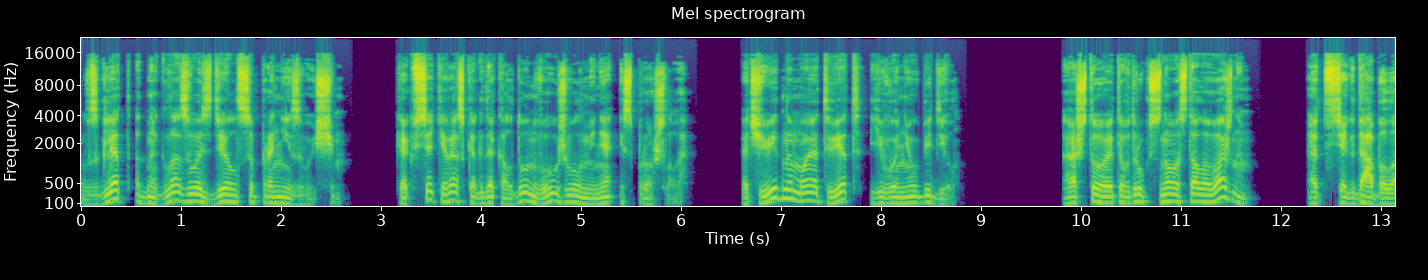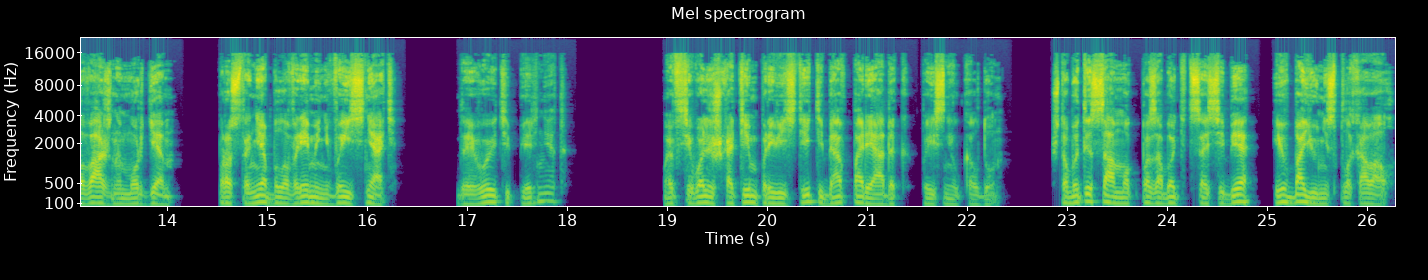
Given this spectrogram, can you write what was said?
Взгляд Одноглазого сделался пронизывающим. Как всякий раз, когда колдун выуживал меня из прошлого. Очевидно, мой ответ его не убедил. А что, это вдруг снова стало важным? Это всегда было важным, Мурген. Просто не было времени выяснять. Да его и теперь нет. Мы всего лишь хотим привести тебя в порядок, пояснил колдун. Чтобы ты сам мог позаботиться о себе и в бою не сплоховал.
